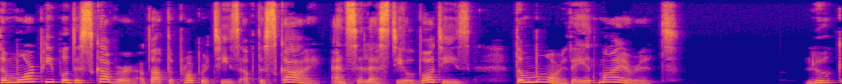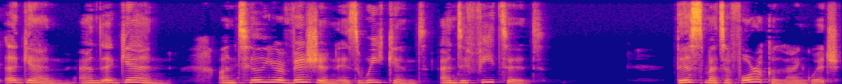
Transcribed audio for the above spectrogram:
the more people discover about the properties of the sky and celestial bodies, the more they admire it. Look again and again until your vision is weakened and defeated. This metaphorical language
